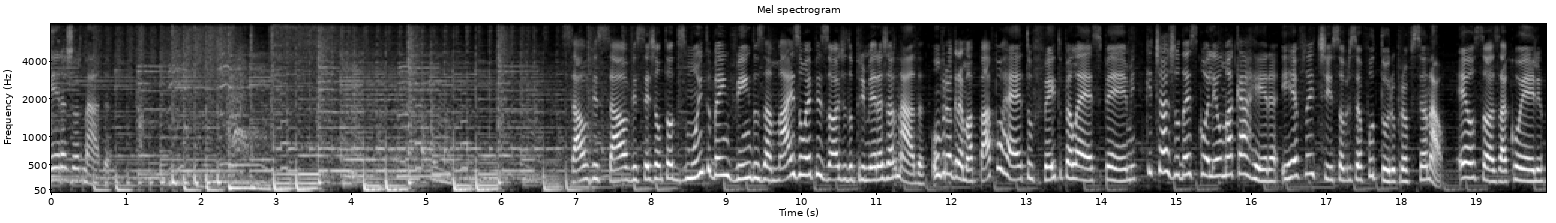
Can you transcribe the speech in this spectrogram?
Primeira Jornada. Salve, salve! Sejam todos muito bem-vindos a mais um episódio do Primeira Jornada, um programa papo reto feito pela SPM que te ajuda a escolher uma carreira e refletir sobre o seu futuro profissional. Eu sou a Zá Coelho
